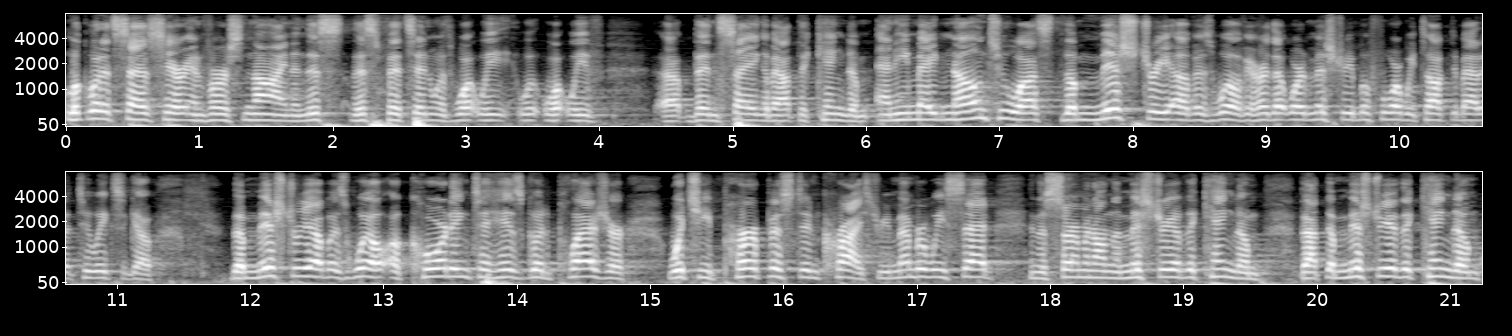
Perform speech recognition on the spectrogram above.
look what it says here in verse 9, and this, this fits in with what, we, what we've uh, been saying about the kingdom. And he made known to us the mystery of his will. Have you heard that word mystery before? We talked about it two weeks ago. The mystery of his will according to his good pleasure, which he purposed in Christ. Remember, we said in the sermon on the mystery of the kingdom that the mystery of the kingdom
